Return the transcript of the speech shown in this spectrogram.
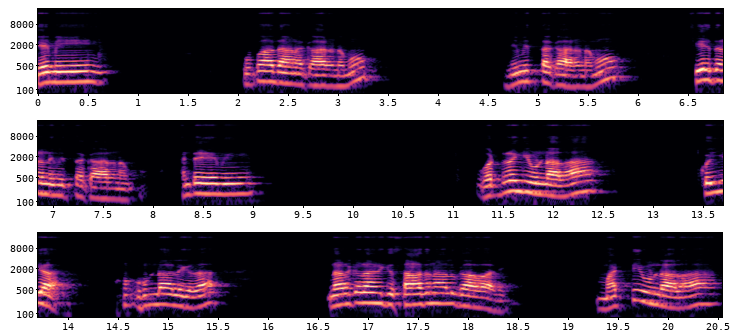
ఏమి? ఉపాదాన కారణము నిమిత్త కారణము చేతన నిమిత్త కారణము. అంటే ఏమి? వడ్రంగి ఉండాలా? కొయ్య ఉండాలి కదా? నరకడానికి సాధనాలు కావాలి. మట్టి ఉండాలా?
